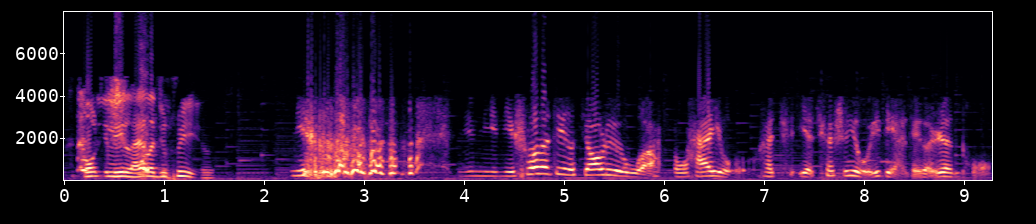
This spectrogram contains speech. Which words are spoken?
高丽琳来了就睡。你你你你说的这个焦虑我，我还有还确也确实有一点这个认同，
